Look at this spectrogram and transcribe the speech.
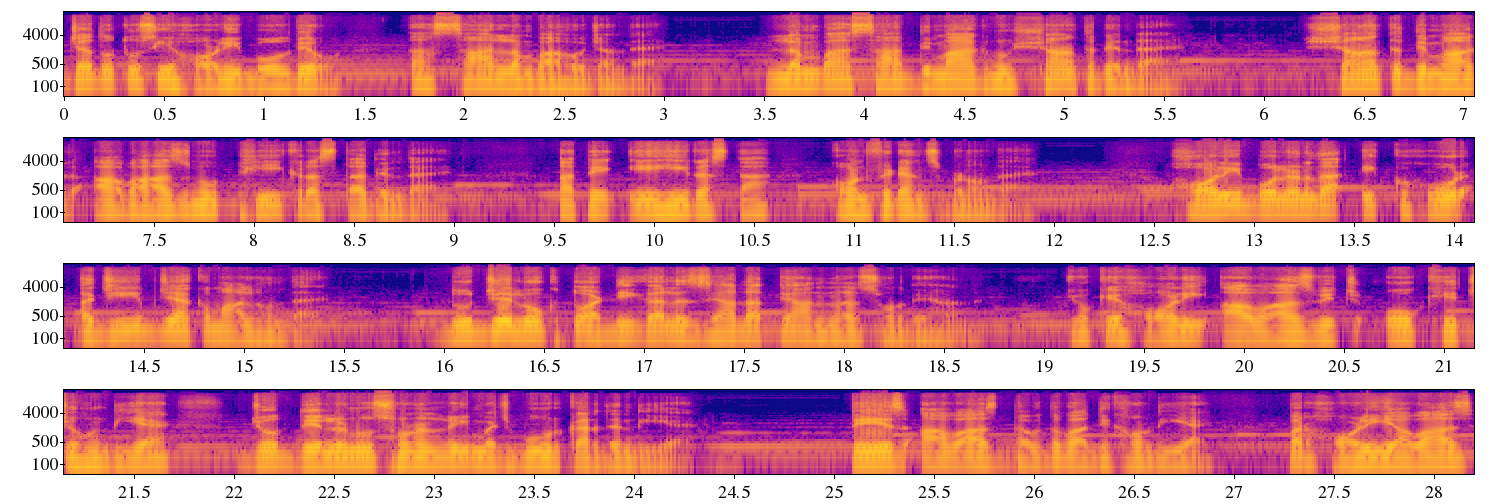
ਜਦੋਂ ਤੁਸੀਂ ਹੌਲੀ ਬੋਲਦੇ ਹੋ, ਤਾਂ ਸਾਹ ਲੰਬਾ ਹੋ ਜਾਂਦਾ ਹੈ। ਲੰਬਾ ਸਾਹ ਦਿਮਾਗ ਨੂੰ ਸ਼ਾਂਤ ਦਿੰਦਾ ਹੈ। ਸ਼ਾਂਤ ਦਿਮਾਗ ਆਵਾਜ਼ ਨੂੰ ਠੀਕ ਰਸਤਾ ਦਿੰਦਾ ਹੈ ਅਤੇ ਇਹੀ ਰਸਤਾ ਕੌਨਫੀਡੈਂਸ ਬਣਾਉਂਦਾ ਹੈ। ਹੌਲੀ ਬੋਲਣ ਦਾ ਇੱਕ ਹੋਰ ਅਜੀਬ ਜਿਹਾ ਕਮਾਲ ਹੁੰਦਾ ਹੈ। ਦੂਜੇ ਲੋਕ ਤੁਹਾਡੀ ਗੱਲ ਜ਼ਿਆਦਾ ਧਿਆਨ ਨਾਲ ਸੁਣਦੇ ਹਨ, ਕਿਉਂਕਿ ਹੌਲੀ ਆਵਾਜ਼ ਵਿੱਚ ਉਹ ਖਿੱਚ ਹੁੰਦੀ ਹੈ ਜੋ ਦਿਲ ਨੂੰ ਸੁਣਨ ਲਈ ਮਜਬੂਰ ਕਰ ਦਿੰਦੀ ਹੈ। ਤੇਜ਼ ਆਵਾਜ਼ ਦਬਦਬਾ ਦਿਖਾਉਂਦੀ ਹੈ, ਪਰ ਹੌਲੀ ਆਵਾਜ਼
